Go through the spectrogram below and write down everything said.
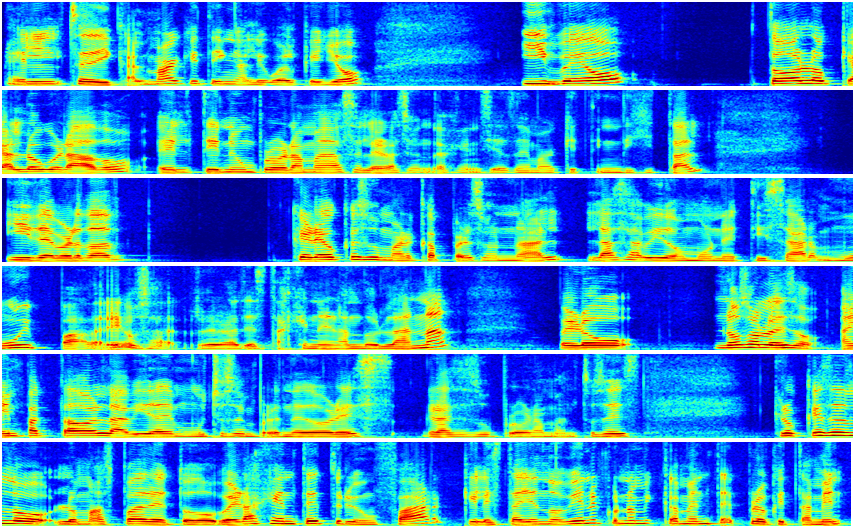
él se dedica al marketing al igual que yo y veo todo lo que ha logrado, él tiene un programa de aceleración de agencias de marketing digital y de verdad creo que su marca personal la ha sabido monetizar muy padre, o sea, de verdad está generando lana pero no solo eso, ha impactado la vida de muchos emprendedores gracias a su programa. Entonces, creo que eso es lo, más padre de todo, ver a gente triunfar, que le está yendo bien económicamente, pero que también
